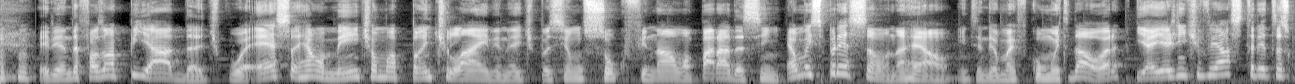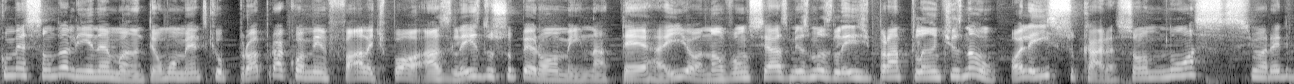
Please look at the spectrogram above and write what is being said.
ele ainda faz uma piada, tipo, essa realmente é uma punchline, né? Tipo assim, um soco final, uma parada assim. É uma expressão, na real, entendeu? Mas ficou muito da hora. E aí a gente vê as tretas começando ali, né, mano? Tem um momento que o próprio Aquaman fala, tipo, ó, as leis do super-homem na Terra aí, ó, não vão ser as mesmas leis de pra Atlantis, não. Olha isso, cara. Só, nossa senhora, ele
